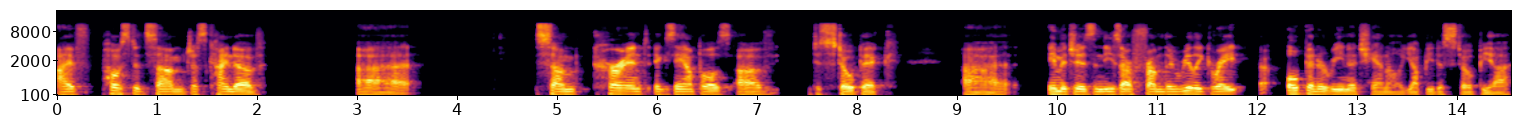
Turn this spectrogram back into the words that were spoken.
I've posted some just kind of uh, some current examples of dystopic uh, images, and these are from the really great uh, open Are.na channel, Yuppie Dystopia.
